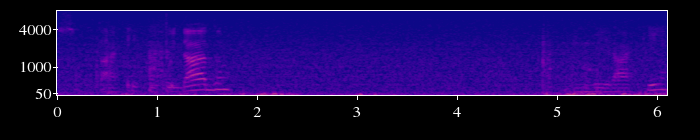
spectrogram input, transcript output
Soltar aqui com cuidado. Vamos virar aqui.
